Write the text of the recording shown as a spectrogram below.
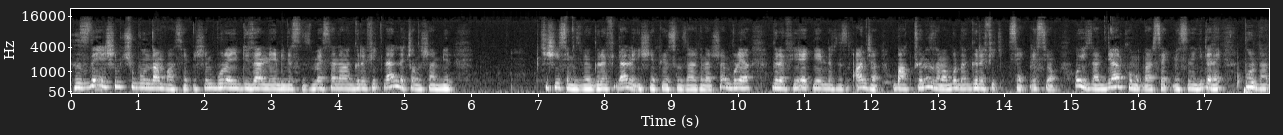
Hızlı erişim çubuğundan bahsetmişim. Burayı düzenleyebilirsiniz. Mesela grafiklerle çalışan bir kişiyseniz ve grafiklerle iş yapıyorsanız arkadaşlar buraya grafiği ekleyebilirsiniz. Ancak baktığınız zaman burada grafik sekmesi yok. O yüzden diğer komutlar sekmesine giderek buradan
